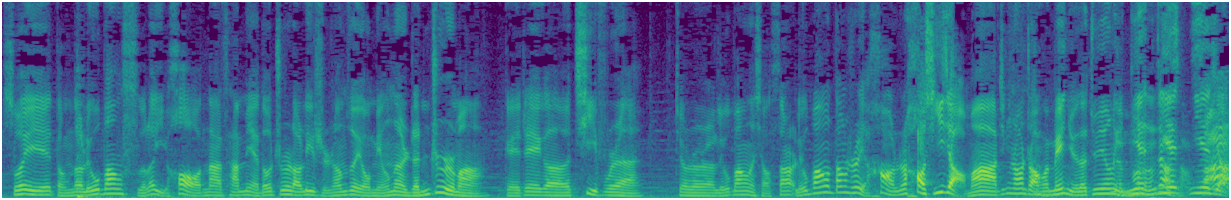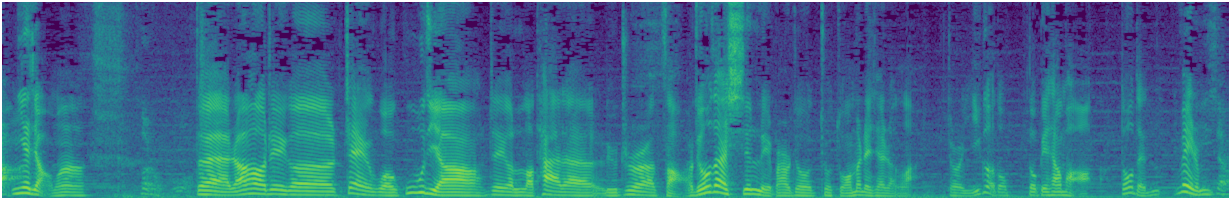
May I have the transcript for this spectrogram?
所以等到刘邦死了以后，那咱们也都知道历史上最有名的人质嘛，给这个戚夫人。就是刘邦的小三儿，刘邦当时也好这好洗脚嘛，经常找个美女在军营里捏捏捏脚捏脚嘛。特种服务。对，然后这个这个我估计啊，这个老太太吕雉啊早就在心里边就就琢磨这些人了，就是一个都都别想跑，都得为什么你？想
